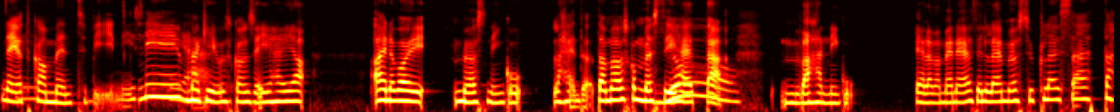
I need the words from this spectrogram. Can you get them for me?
ne, jotka on meant to be, niin, Niin, jää. mäkin uskon siihen ja aina voi myös niinku lähentyä. Tai mä uskon myös siihen, Joo. että vähän niinku elämä menee silleen myös sykleissä, että,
